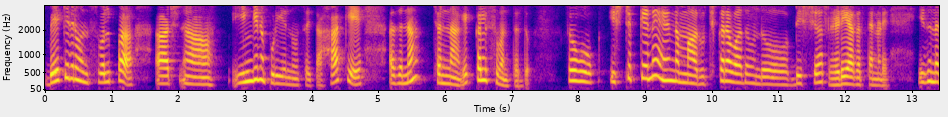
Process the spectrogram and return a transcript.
ಬೇಕಿದ್ರೆ ಒಂದು ಸ್ವಲ್ಪ ಅರ್ಶ್ ಇಂಗಿನ ಪುಡಿಯನ್ನು ಸಹಿತ ಹಾಕಿ ಅದನ್ನು ಚೆನ್ನಾಗಿ ಕಲಿಸುವಂಥದ್ದು. ಸೊ ಇಷ್ಟಕ್ಕೇ ನಮ್ಮ ರುಚಿಕರವಾದ ಒಂದು ಡಿಶ್ ರೆಡಿ ಆಗುತ್ತೆ ನೋಡಿ. ಇದನ್ನು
